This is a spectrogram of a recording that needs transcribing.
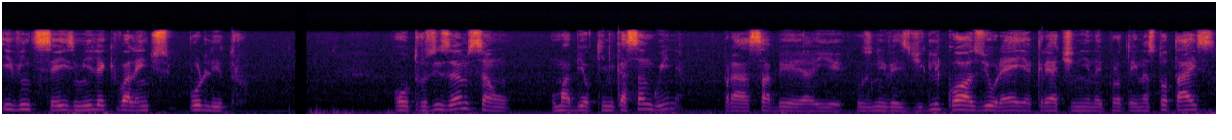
e 26 milha equivalentes por litro. Outros exames são uma bioquímica sanguínea, para saber aí os níveis de glicose, ureia, creatinina e proteínas totais.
